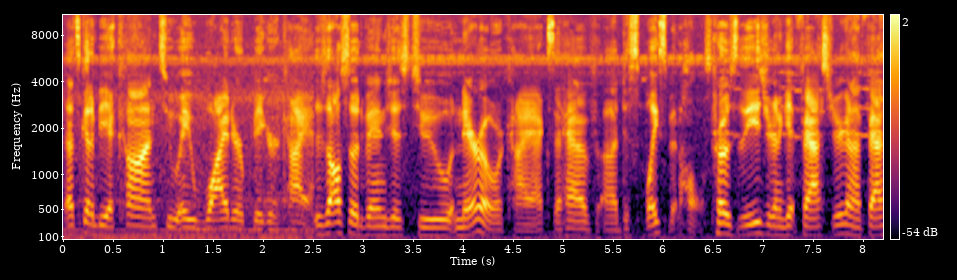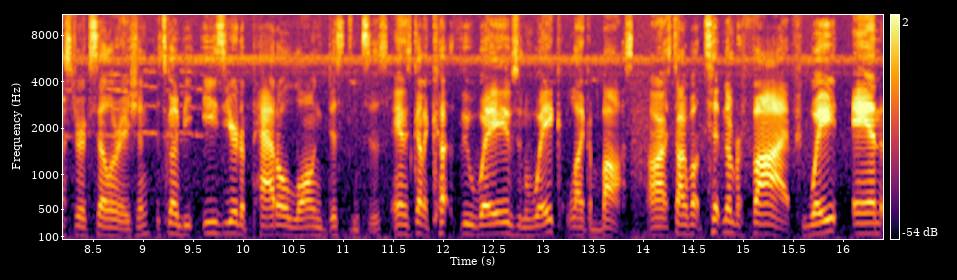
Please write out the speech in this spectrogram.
that's gonna be a con to a wider, bigger kayak. There's also advantages to narrower kayaks that have uh, displacement hulls. Pros to these, you're gonna get faster, you're gonna have faster acceleration. It's gonna be easier to paddle long distances, and it's gonna cut through waves and wake like a boss. All right, let's talk about tip number five, weight and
